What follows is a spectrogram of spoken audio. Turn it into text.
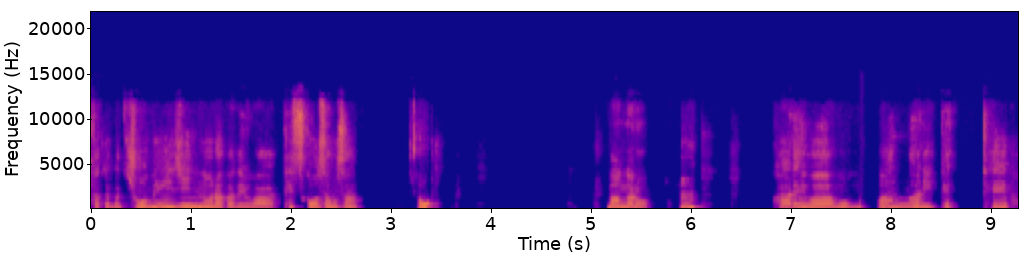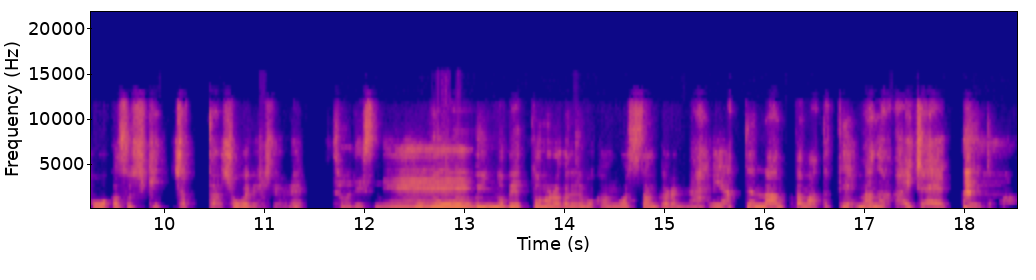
例えば著名人の中では、手塚治虫さん。漫画の。うん彼はもう漫画に徹底フォーカスしきっちゃった生涯でしたよね。そうですもうね。病院のベッドの中でも看護師さんから何やってんのあんたまた手漫画描いちゃえってとか、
